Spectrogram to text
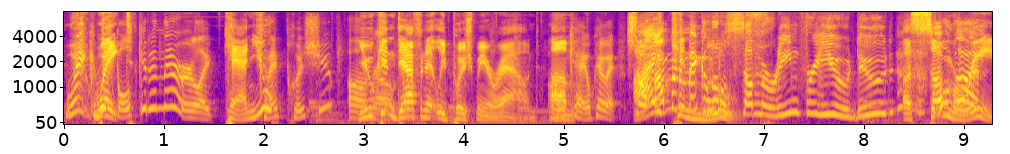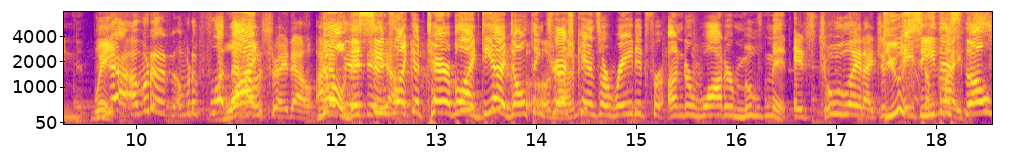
Wait, can Wait. we both get in there or like Can you? Can I push you? Oh, you no. can definitely push me around. Um, okay, okay, wait. So I I'm gonna make a little submarine for you, dude. A submarine? Wait. Yeah, I'm gonna I'm gonna flood the What? house right now. No, this idea, seems yeah. like a terrible idea. I don't think Hold trash on. cans are rated for underwater movement. It's too late. I just Do you see the this though?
